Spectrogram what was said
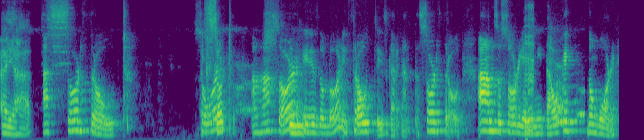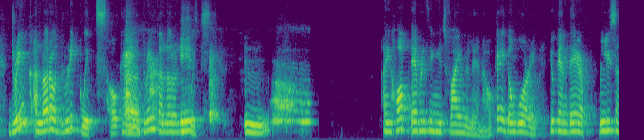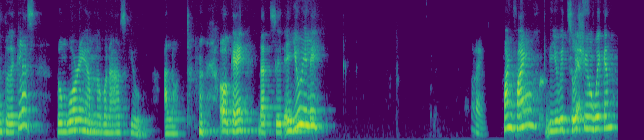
I have a sore throat. a Sore. sore throat. Ajá, sore Mm. is dolor y throat is garganta. Sore throat. I'm so sorry, Elenita. Okay, don't worry. Drink a lot of liquids. Okay, Uh, drink a lot of liquids. Mm, I hope everything is fine, Elena. Okay, don't worry. You can there listen to the class. Don't worry, I'm not gonna ask you a lot. okay, that's it. And you, Ili? Fine. Fine, Do you eat sushi on weekend?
